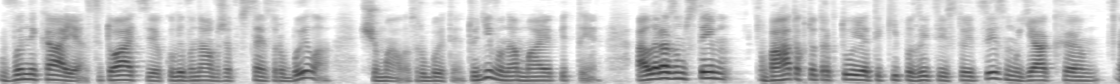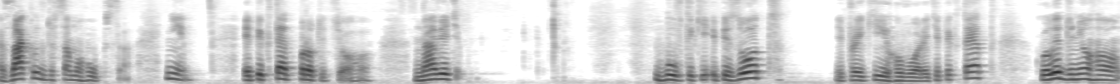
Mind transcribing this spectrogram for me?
виникає ситуація, коли вона вже все зробила, що мала зробити, тоді вона має піти. Але разом з тим, багато хто трактує такі позиції стоїцизму як е, заклик до самогубства. Ні, епіктет проти цього. Навіть був такий епізод, про який говорить епіктет, коли до нього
